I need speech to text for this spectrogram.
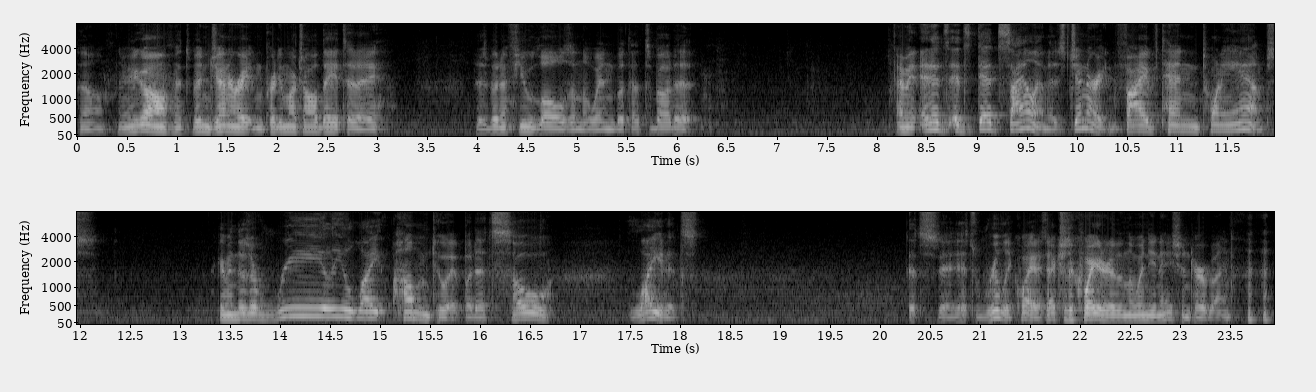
So, there you go. It's been generating pretty much all day today. There's been a few lulls in the wind, but that's about it. I mean, and it's it's dead silent. It's generating 5, 10, 20 amps. I mean, there's a really light hum to it, but it's so light. It's it's it's really quiet. It's actually quieter than the Windy Nation turbine.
